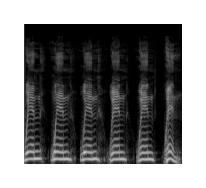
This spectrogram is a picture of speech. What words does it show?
win, win, win, win, win, win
